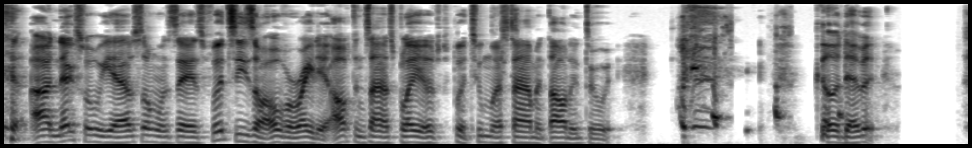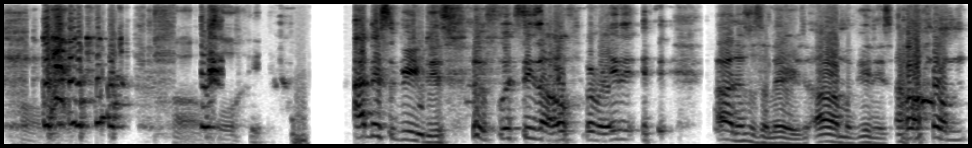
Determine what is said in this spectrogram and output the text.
our next one we have someone says footsies are overrated. Oftentimes players put too much time and thought into it. Go, David. Oh. oh boy. I disagree with this. Footsies are overrated. oh, this was hilarious. Oh my goodness. Um,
